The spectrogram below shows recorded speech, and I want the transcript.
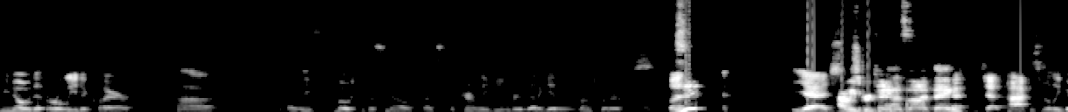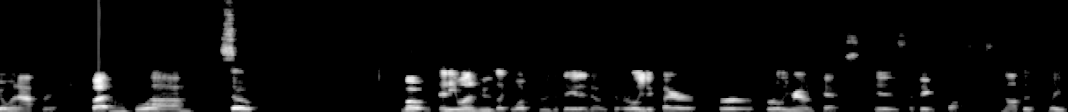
we know that early declare, uh, at least most of us know that's apparently being relitigated on Twitter. But Is it? yeah, Are we pretending that's not a thing? Jetpack is really going after it. But Oh um, so mo- anyone who's like looked through the data knows that early declare for early round picks is a big plus. It's not that late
